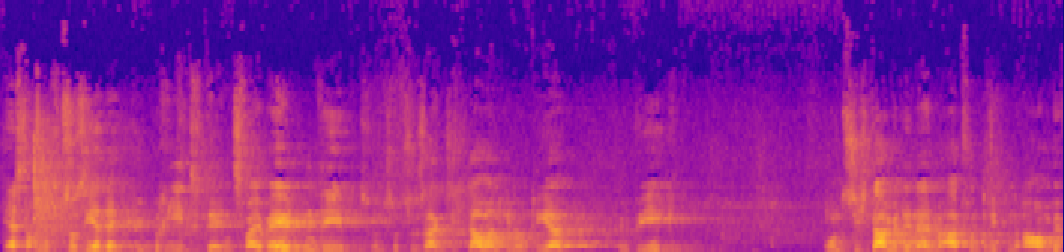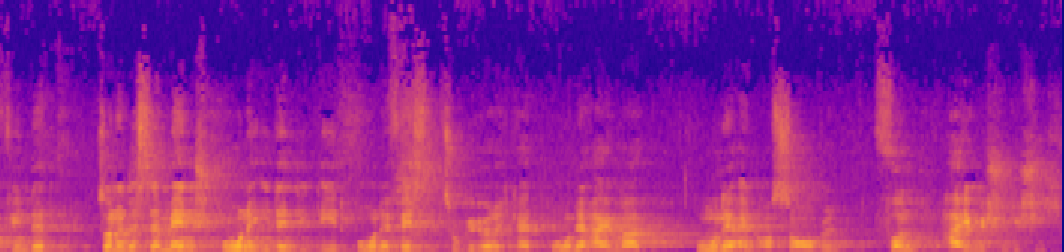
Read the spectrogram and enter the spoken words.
Er ist auch nicht so sehr der Hybrid, der in zwei Welten lebt und sozusagen sich dauernd hin und her bewegt und sich damit in einer Art von dritten Raum befindet, sondern ist der Mensch ohne Identität, ohne feste Zugehörigkeit, ohne Heimat, ohne ein Ensemble von heimischen Geschichten.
